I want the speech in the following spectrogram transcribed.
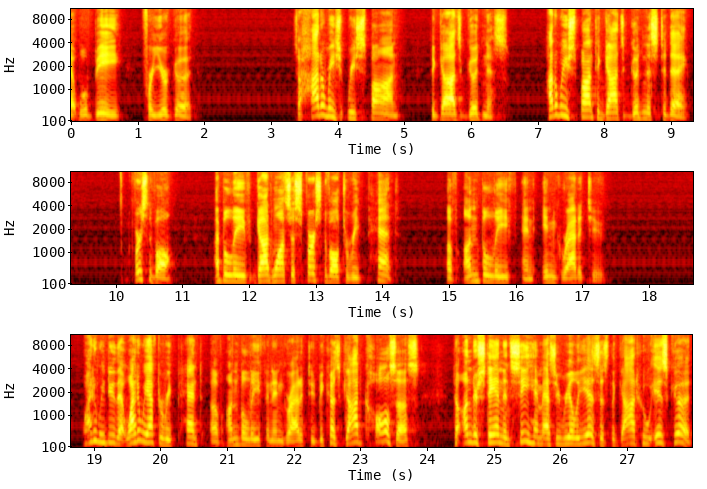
that will be for your good. So, how do we respond to God's goodness. How do we respond to God's goodness today? First of all, I believe God wants us, first of all, to repent of unbelief and ingratitude. Why do we do that? Why do we have to repent of unbelief and ingratitude? Because God calls us to understand and see Him as He really is, as the God who is good.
